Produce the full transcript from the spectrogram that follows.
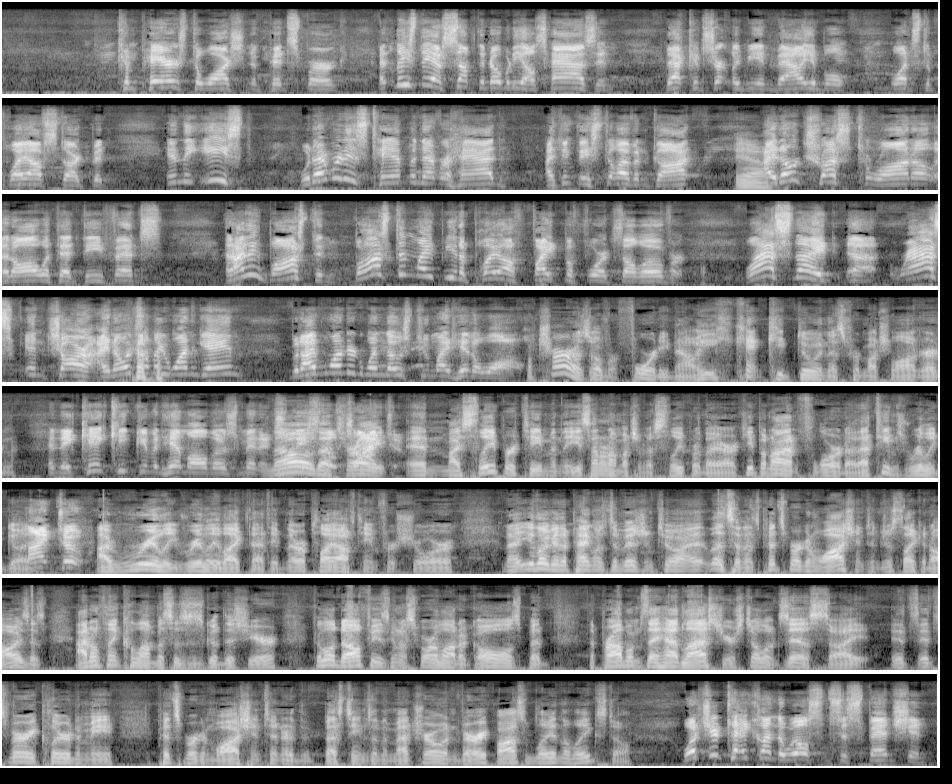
compares to Washington Pittsburgh. At least they have something nobody else has, and that can certainly be invaluable once the playoffs start. But in the East, whatever it is Tampa never had, I think they still haven't got. Yeah. I don't trust Toronto at all with that defense. And I think Boston, Boston might be in a playoff fight before it's all over. Last night, uh, Rask and Chara, I know it's only one game, but I've wondered when those two might hit a wall. Well, Chara's over 40 now. He, he can't keep doing this for much longer. And and they can't keep giving him all those minutes. no, they that's right. To. And my sleeper team in the East, I don't know how much of a sleeper they are. Keep an eye on Florida. That team's really good. Mine too. I really, really like that team. They're a playoff team for sure. Now you look at the Penguins division too. Uh, listen, it's Pittsburgh and Washington, just like it always is. I don't think Columbus is as good this year. Philadelphia is going to score a lot of goals, but the problems they had last year still exist. So I, it's it's very clear to me Pittsburgh and Washington are the best teams in the Metro and very possibly in the league still. What's your take on the Wilson suspension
